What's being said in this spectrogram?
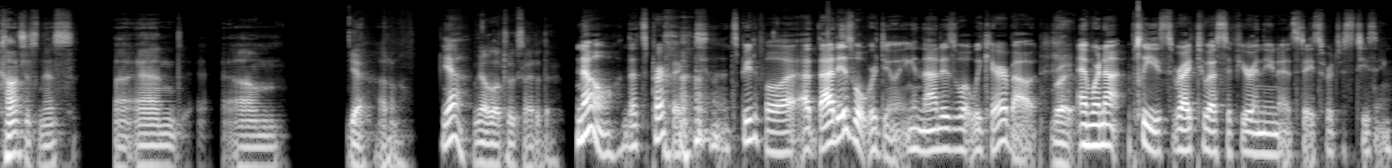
consciousness uh, and um, yeah, I don't know. yeah. We got a little too excited there. No, that's perfect. that's beautiful. Uh, that is what we're doing, and that is what we care about. Right. And we're not, please write to us if you're in the United States. We're just teasing.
